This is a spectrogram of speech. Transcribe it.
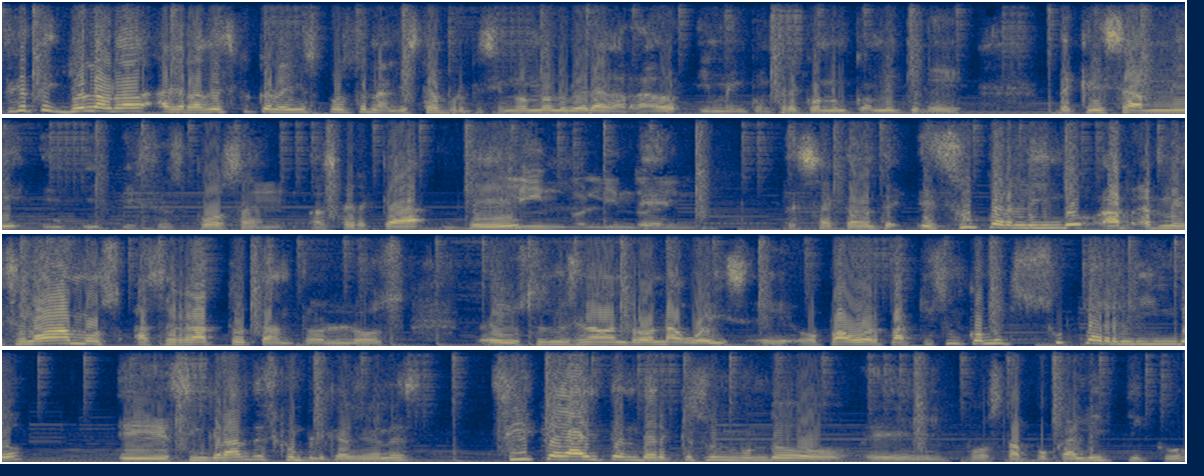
fíjate, yo la verdad agradezco que lo hayas puesto en la lista porque si no, no lo hubiera agarrado y me encontré con un cómic de, de Chris Amney y, su esposa mm. acerca de. Lindo, lindo, lindo. Exactamente, es súper lindo. mencionábamos hace rato tanto los, eh, ustedes mencionaban Runaways eh, o Power Pack, es un cómic súper lindo, eh, sin grandes complicaciones. Sí te da a entender que es un mundo postapocalíptico,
